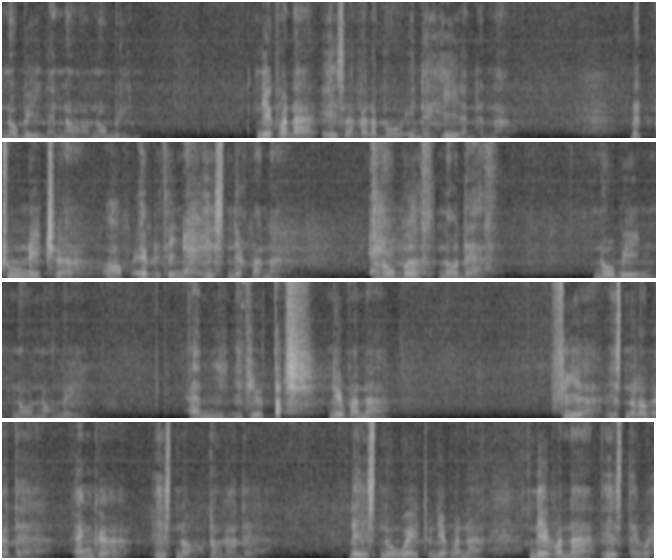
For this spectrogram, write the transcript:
no being and no non-being. Nirvana is available in the here and the now the true nature of everything is nirvana. No birth, no death, no being, no non-being. And if you touch nirvana, fear is no longer there, anger is no longer there. There is no way to nirvana. Nirvana is the way.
